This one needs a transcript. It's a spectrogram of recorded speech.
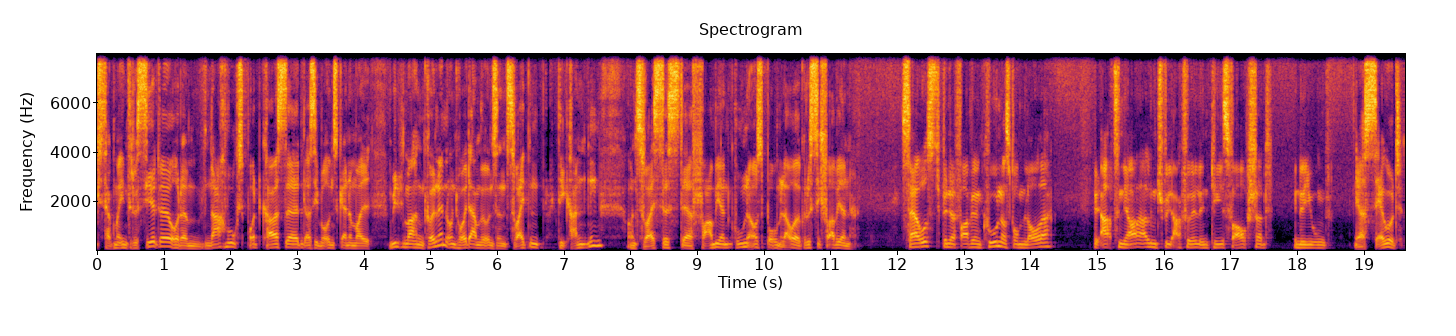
ich sag mal, Interessierte oder Nachwuchspodcaster, dass sie bei uns gerne mal mitmachen können. Und heute haben wir unseren zweiten Praktikanten. Und zwar ist das der Fabian Kuhn aus Bobenlauer. Grüß dich, Fabian. Servus, ich bin der Fabian Kuhn aus Bobenlauer. Bin 18 Jahre alt und spiele aktuell in TSV Hauptstadt in der Jugend. Ja, sehr gut.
